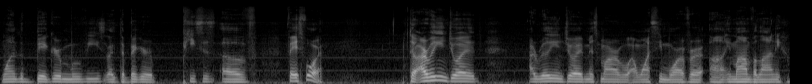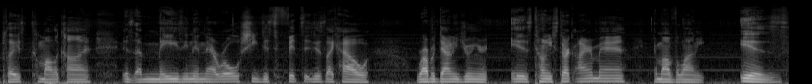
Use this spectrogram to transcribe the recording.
one of the bigger movies, like the bigger pieces of Phase Four. So I really enjoyed I really enjoyed Miss Marvel. I want to see more of her. Uh, Iman Vellani, who plays Kamala Khan, is amazing in that role. She just fits it just like how Robert Downey Jr. is Tony Stark Iron Man. Iman Vellani is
